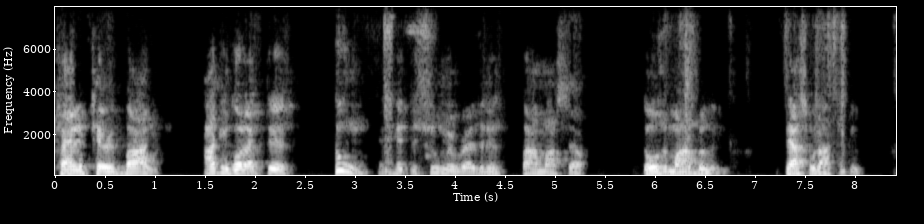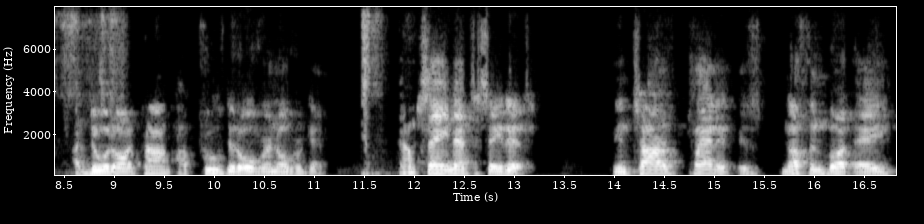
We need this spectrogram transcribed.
planetary body. I can go like this, boom, and hit the Schumann resonance by myself. Those are my abilities. That's what I can do. I do it all the time. I proved it over and over again. And I'm saying that to say this the entire planet is nothing but a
